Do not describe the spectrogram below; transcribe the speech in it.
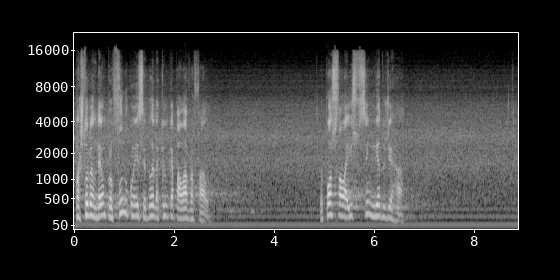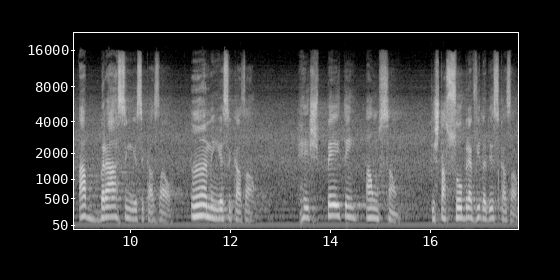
O pastor André é um profundo conhecedor daquilo que a palavra fala. Eu posso falar isso sem medo de errar. Abracem esse casal, amem esse casal, respeitem a unção que está sobre a vida desse casal.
